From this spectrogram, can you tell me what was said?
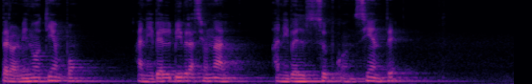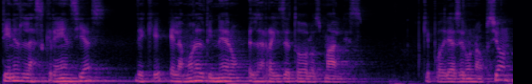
pero al mismo tiempo, a nivel vibracional, a nivel subconsciente, tienes las creencias de que el amor al dinero es la raíz de todos los males, que podría ser una opción,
